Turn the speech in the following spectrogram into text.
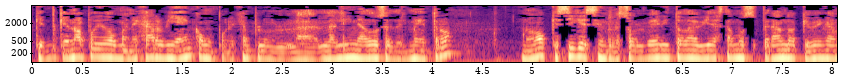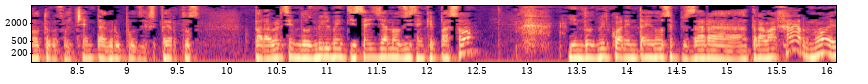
que, que no ha podido manejar bien, como por ejemplo la, la línea 12 del metro, ¿no? que sigue sin resolver y todavía estamos esperando a que vengan otros 80 grupos de expertos para ver si en 2026 ya nos dicen qué pasó y en 2042 empezar a, a trabajar, ¿no? Es,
